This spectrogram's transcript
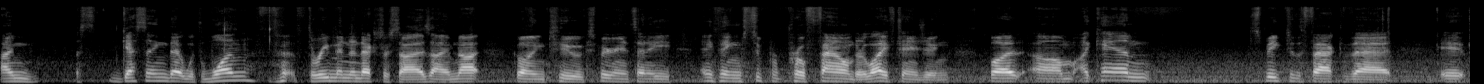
I'm guessing that with one three minute exercise, I am not going to experience any anything super profound or life changing, but um, I can speak to the fact that it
